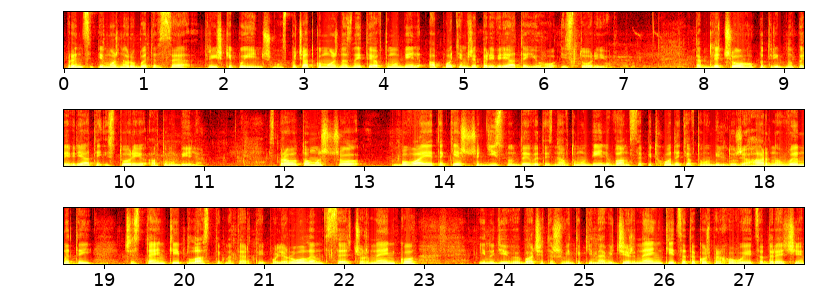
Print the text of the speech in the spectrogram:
В принципі, можна робити все трішки по-іншому. Спочатку можна знайти автомобіль, а потім вже перевіряти його історію. Так для чого потрібно перевіряти історію автомобіля? Справа в тому, що буває таке, що дійсно дивитесь на автомобіль, вам все підходить, автомобіль дуже гарно вимитий, чистенький, пластик натертий поліролем, все чорненько. Іноді ви бачите, що він такий навіть жирненький, це також приховується, до речі,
